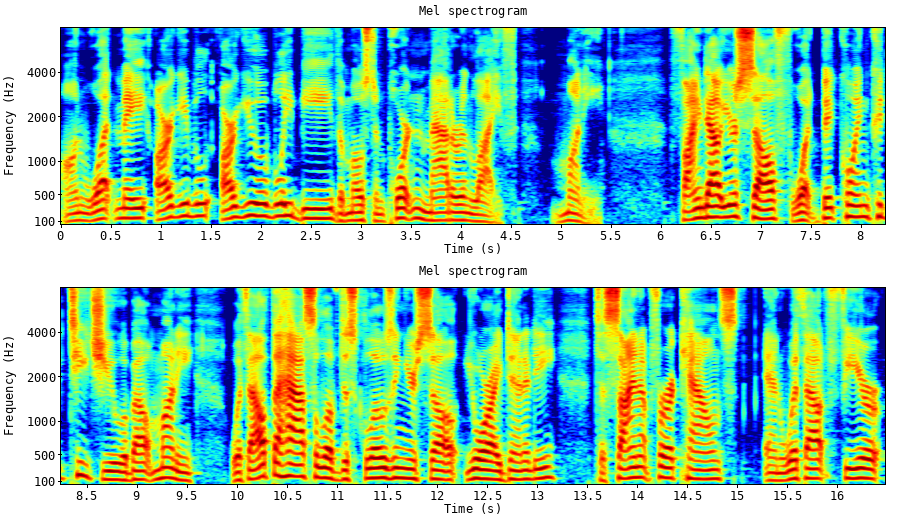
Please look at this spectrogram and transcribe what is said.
on what may arguably, arguably be the most important matter in life money. Find out yourself what Bitcoin could teach you about money without the hassle of disclosing yourself, your identity, to sign up for accounts, and without fear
